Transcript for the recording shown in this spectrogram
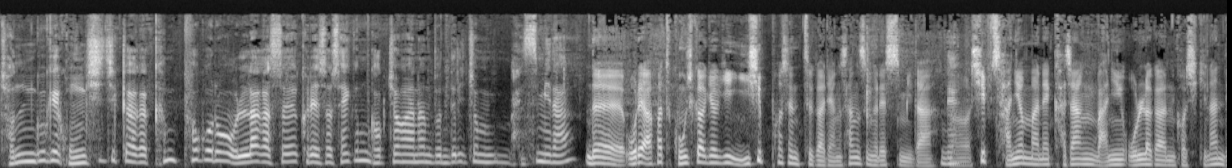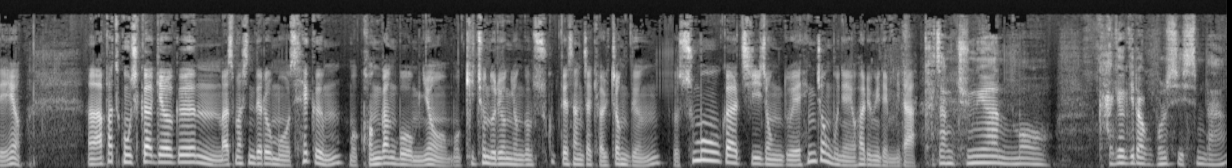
전국의 공시지가가 큰 폭으로 올라갔어요. 그래서 세금 걱정하는 분들이 좀 많습니다. 네, 올해 아파트 공시가격이 20%가량 상승을 했습니다. 네. 어, 14년 만에 가장 많이 올라간 것이긴 한데요. 어, 아파트 공시 가격은 말씀하신 대로 뭐 세금, 뭐 건강보험료, 뭐 기초노령연금 수급 대상자 결정 등 20가지 정도의 행정 분야에 활용이 됩니다. 가장 중요한 뭐 가격이라고 볼 수 있습니다.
